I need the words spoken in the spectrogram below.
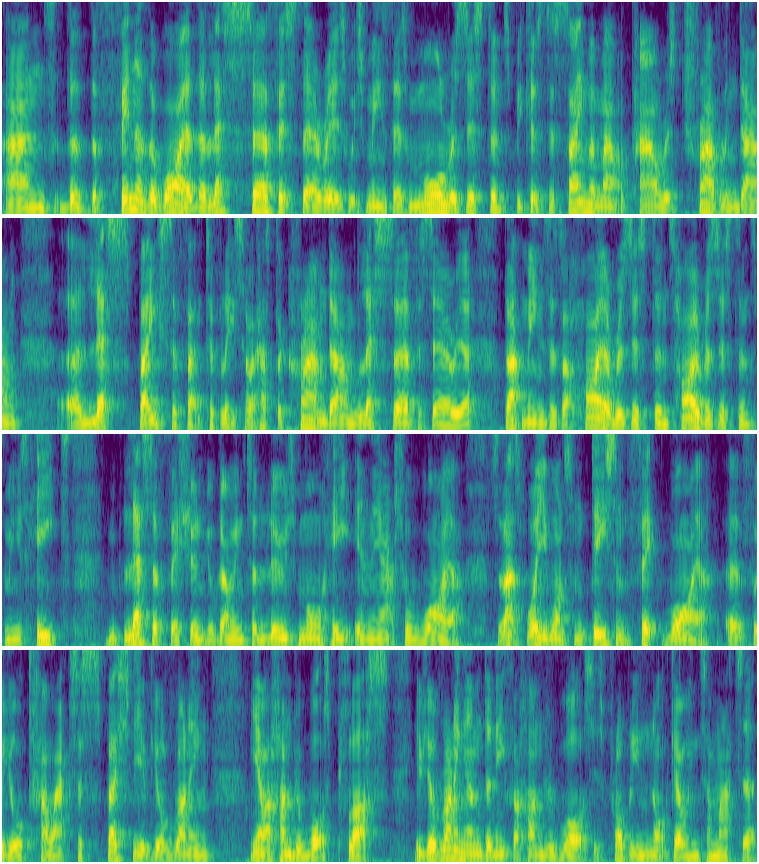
And the, the thinner the wire, the less surface there is, which means there's more resistance because the same amount of power is traveling down uh, less space effectively. So it has to cram down less surface area. That means there's a higher resistance. Higher resistance means heat. Less efficient you're going to lose more heat in the actual wire. So that's why you want some decent thick wire uh, for your coax especially if you're running you know 100 watts plus. If you're running underneath 100 watts it's probably not going to matter.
